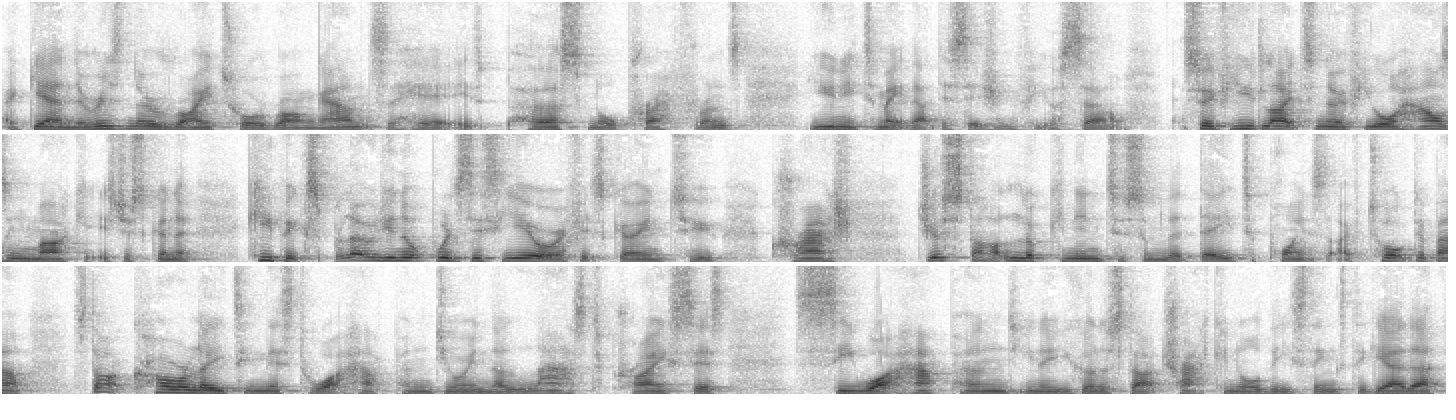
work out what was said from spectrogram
Again, there is no right or wrong answer here, it's personal preference. You need to make that decision for yourself. So, if you'd like to know if your housing market is just going to keep exploding upwards this year or if it's going to crash, just start looking into some of the data points that I've talked about. Start correlating this to what happened during the last crisis. See what happened. You know, you've got to start tracking all these things together.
